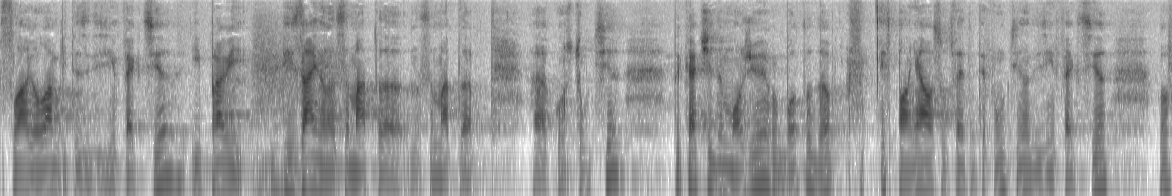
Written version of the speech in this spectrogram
слага лампите за дезинфекция и прави дизайна на самата, на самата а, конструкция, така че да може робота да изпълнява съответните функции на дезинфекция в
